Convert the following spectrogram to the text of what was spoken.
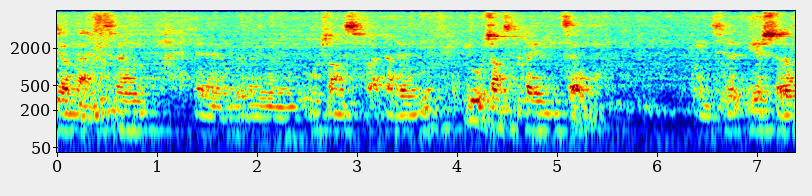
Profesjonalizmem, ucząc w Akademii i ucząc tutaj w liceum. Więc jeszcze raz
